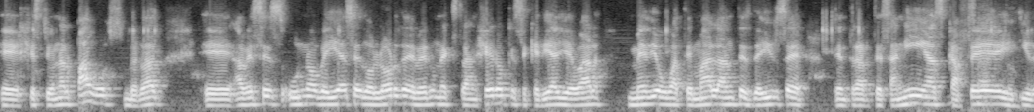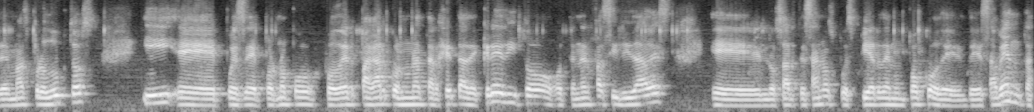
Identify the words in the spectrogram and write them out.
gestionar pagos, ¿verdad? a veces uno veía ese dolor de ver un extranjero que se quería llevar medio Guatemala antes de irse entre artesanías, café y, demás productos y eh, pues eh, por no poder pagar con una tarjeta de crédito o tener facilidades, eh, los artesanos pues pierden un poco de, esa venta.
